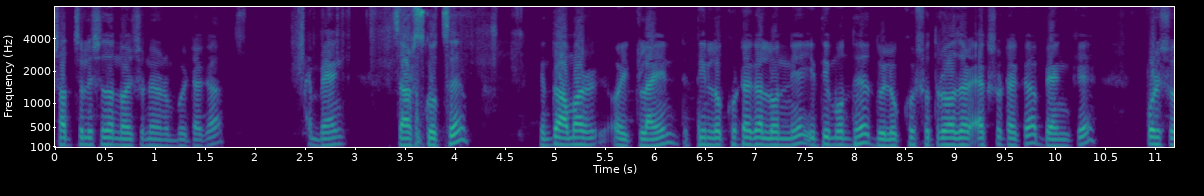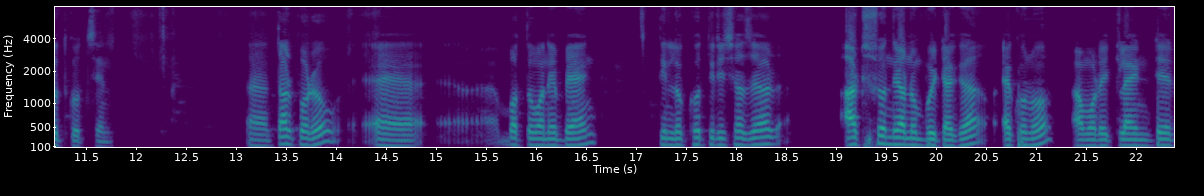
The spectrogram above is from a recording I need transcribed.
সাতচল্লিশ হাজার নয়শো নিরানব্বই টাকা ব্যাংক চার্জ করছে। কিন্তু আমার ওই ক্লায়েন্ট তিন লক্ষ টাকা লোন নিয়ে ইতিমধ্যে দুই লক্ষ সতেরো হাজার একশো টাকা ব্যাংকে পরিশোধ করছেন। তারপরেও বর্তমানে ব্যাংক তিন লক্ষ তিরিশ হাজার আটশো নিরানব্বই টাকা। এখনও আমার এই ক্লায়েন্টের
